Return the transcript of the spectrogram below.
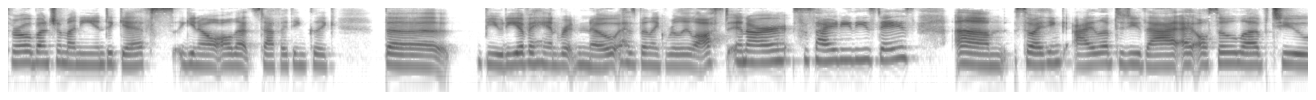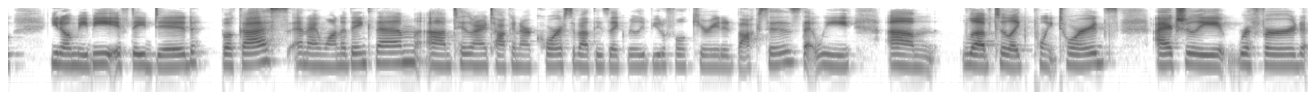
throw a bunch of money into gifts, you know, all that stuff. I think like the beauty of a handwritten note has been like really lost in our society these days. Um, so I think I love to do that. I also love to, you know, maybe if they did book us and I want to thank them, um, Taylor and I talk in our course about these like really beautiful curated boxes that we um, love to like point towards. I actually referred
